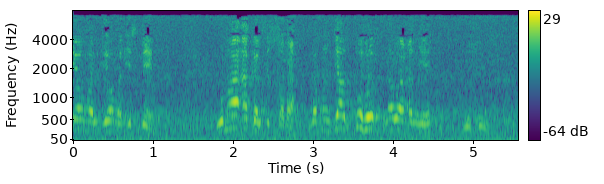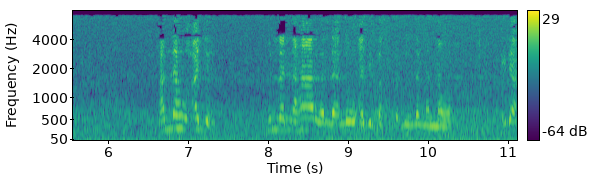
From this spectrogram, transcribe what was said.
يوم يوم الاثنين. وما أكل في الصباح. لما جاء الظهر نوى أن يصوم. هل له أجر؟ كل النهار ولا له اجر بس من لما نوى؟ إذا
